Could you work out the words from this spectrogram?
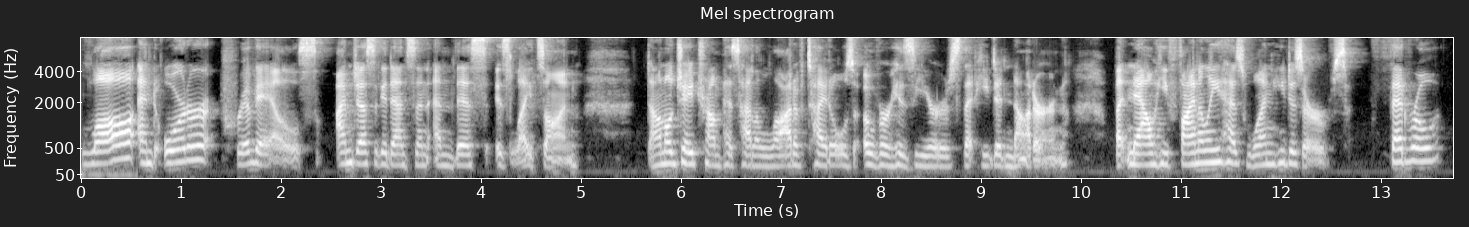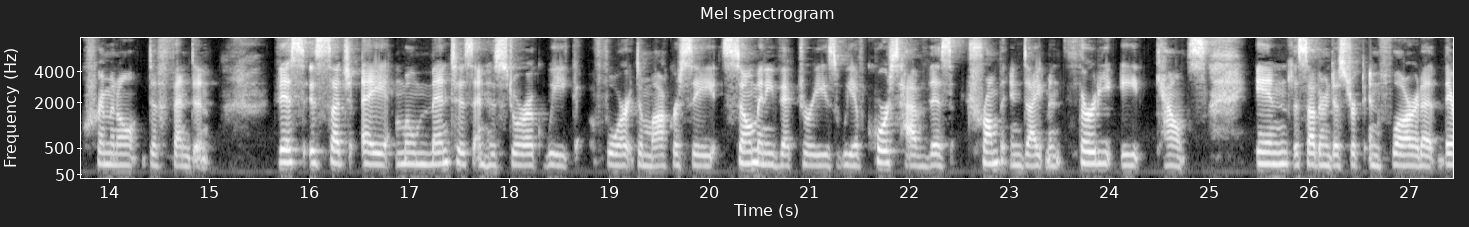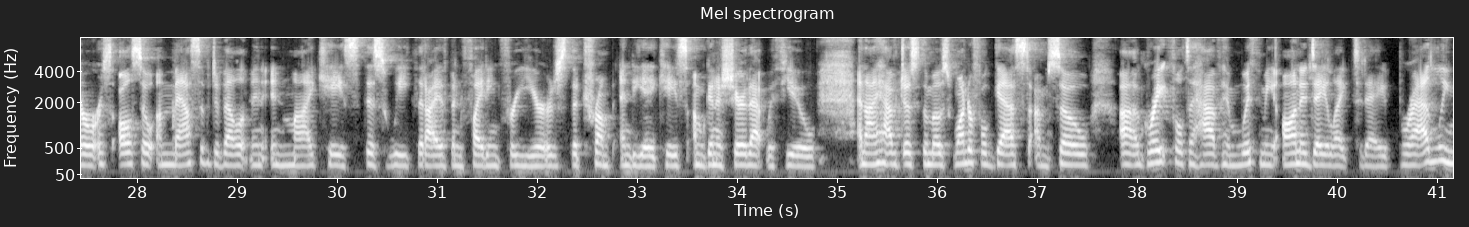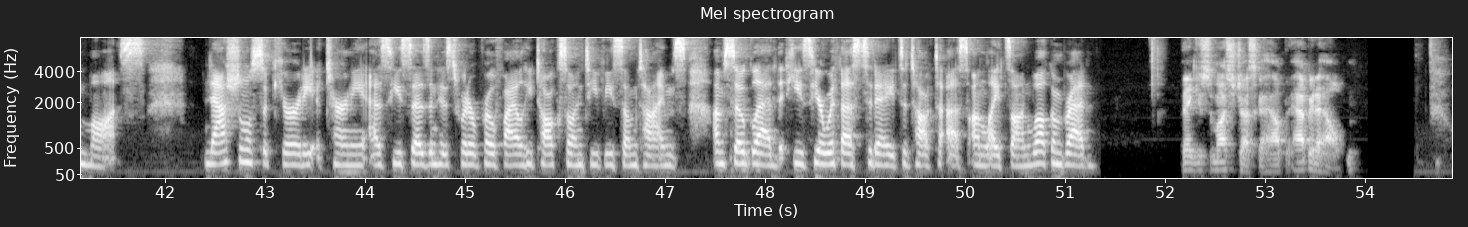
Law and order prevails. I'm Jessica Denson, and this is Lights On. Donald J. Trump has had a lot of titles over his years that he did not earn, but now he finally has one he deserves federal criminal defendant. This is such a momentous and historic week for democracy. So many victories. We, of course, have this Trump indictment, 38 counts in the Southern District in Florida. There was also a massive development in my case this week that I have been fighting for years, the Trump NDA case. I'm going to share that with you. And I have just the most wonderful guest. I'm so uh, grateful to have him with me on a day like today, Bradley Moss national security attorney. As he says in his Twitter profile, he talks on TV sometimes. I'm so glad that he's here with us today to talk to us on Lights On. Welcome, Brad. Thank you so much, Jessica. Happy to help.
